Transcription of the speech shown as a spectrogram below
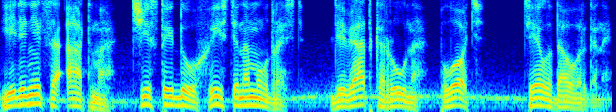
Единица – атма, чистый дух, истина мудрость. Девятка – руна, плоть, тело да органы.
